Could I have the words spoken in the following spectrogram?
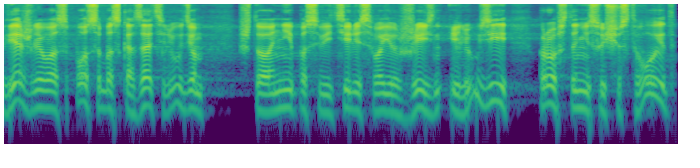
вежливого способа сказать людям, что они посвятили свою жизнь иллюзии, просто не существует,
